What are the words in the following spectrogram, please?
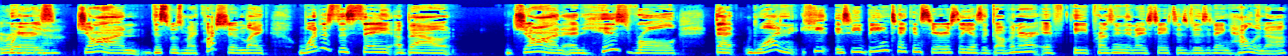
Right, whereas yeah. john this was my question like what does this say about john and his role that one he is he being taken seriously as a governor if the president of the united states is visiting helena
